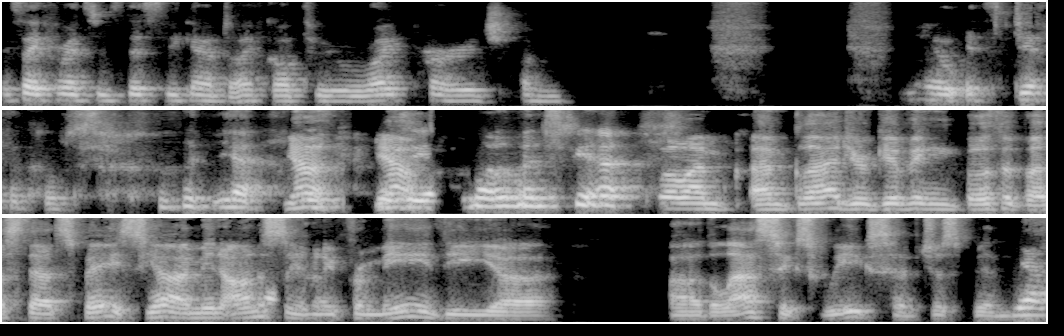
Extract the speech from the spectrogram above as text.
i say for instance this weekend i've gone through a right purge and you know it's difficult yeah Yeah, yeah. at the moment yeah well i'm i'm glad you're giving both of us that space yeah i mean honestly honey for me the uh uh, the last six weeks have just been Yeah.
